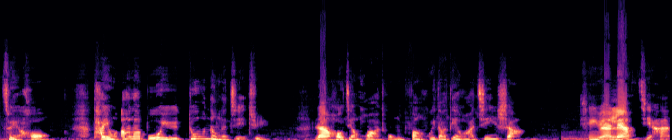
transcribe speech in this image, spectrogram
最后，他用阿拉伯语嘟囔了几句，然后将话筒放回到电话机上。“请原谅，季寒。”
